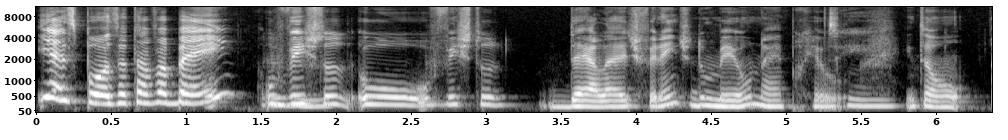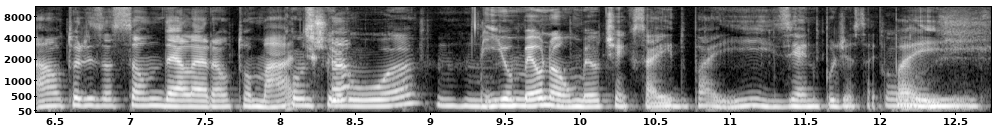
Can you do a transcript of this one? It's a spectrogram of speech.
E a esposa estava bem, o Uhum. visto o visto dela é diferente do meu, né? Porque eu, Sim. então a autorização dela era automática. Continua. Uhum. E o meu não, o meu tinha que sair do país, e aí não podia sair do Poxa. país.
